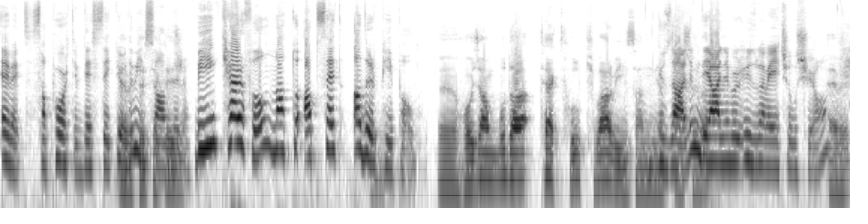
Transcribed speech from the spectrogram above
Evet, supportive, destekliyor Evet, değil mi insanları? Being careful not to upset other people. E, hocam bu da tactful, kibar bir insanın yapacağı Güzel değil mi? şeyler. Diğerlerini böyle üzmemeye çalışıyor. Evet.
